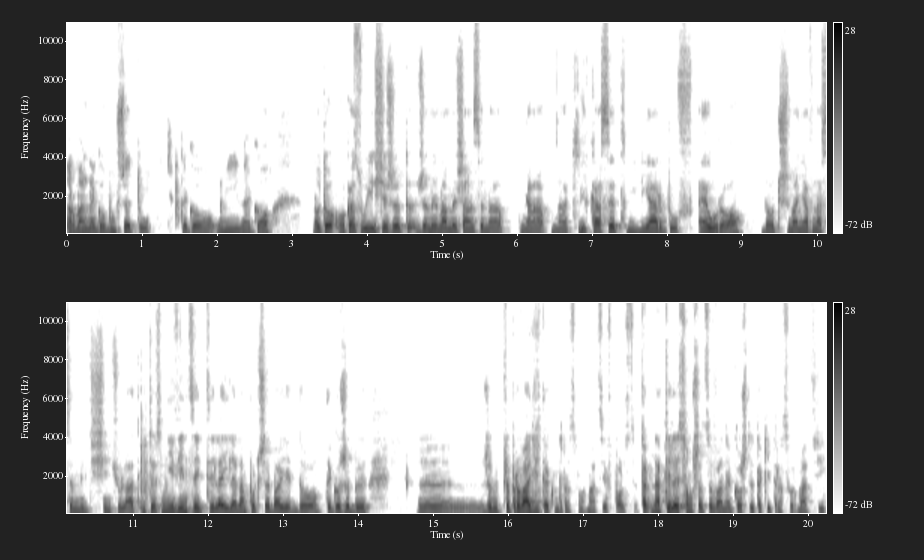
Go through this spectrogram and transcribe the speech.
normalnego budżetu tego unijnego, no to okazuje się, że, że my mamy szansę na, na, na kilkaset miliardów euro do otrzymania w następnych 10 lat i to jest mniej więcej tyle, ile nam potrzeba do tego, żeby, e, żeby przeprowadzić taką transformację w Polsce. Tak, na tyle są szacowane koszty takiej transformacji.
